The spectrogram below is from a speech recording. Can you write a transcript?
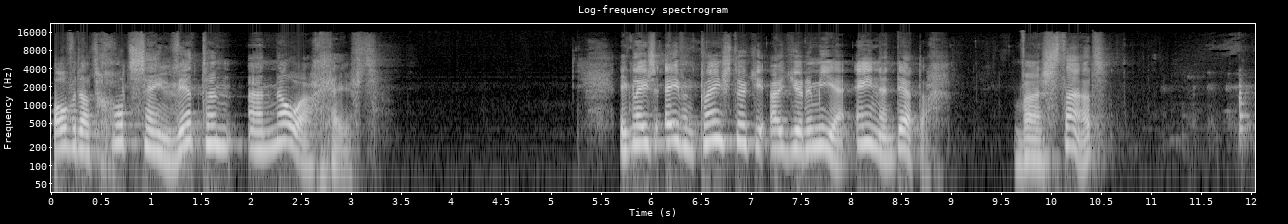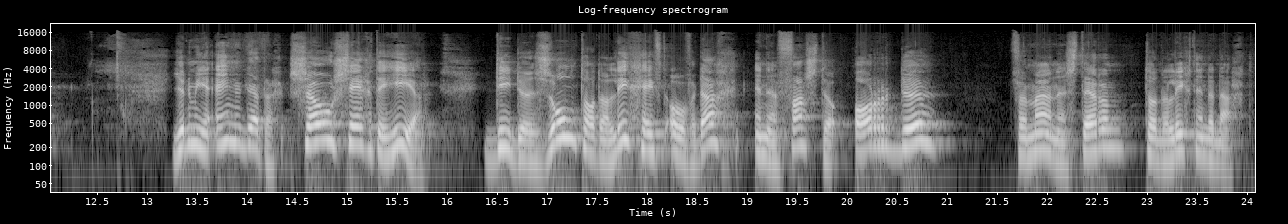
over dat God zijn wetten aan Noach geeft. Ik lees even een klein stukje uit Jeremia 31, waar staat... Jeremia 31, zo zegt de Heer die de zon tot een licht geeft overdag en een vaste orde vermanen sterren tot een licht in de nacht.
